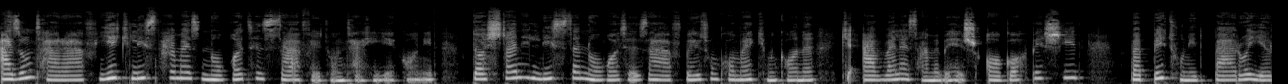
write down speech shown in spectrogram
از اون طرف یک لیست هم از نقاط ضعفتون تهیه کنید. داشتن لیست نقاط ضعف بهتون کمک می‌کنه که اول از همه بهش آگاه بشید و بتونید برای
